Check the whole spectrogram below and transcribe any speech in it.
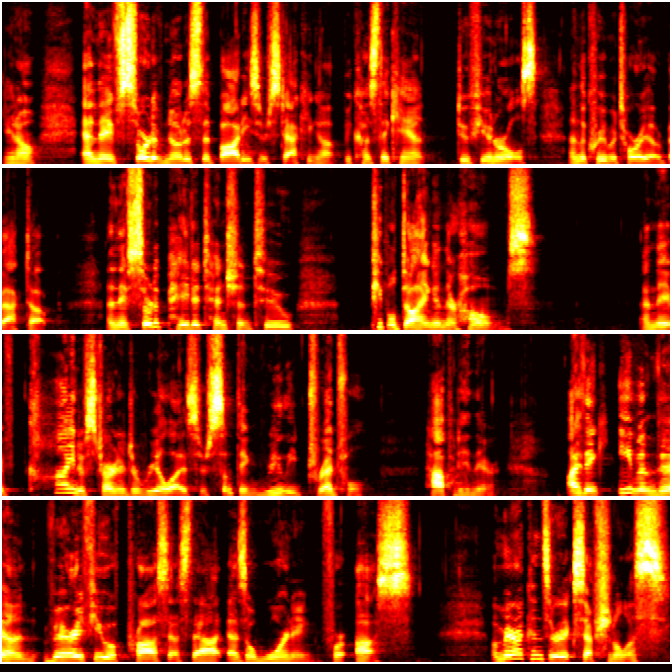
you know? And they've sort of noticed that bodies are stacking up because they can't do funerals and the crematoria are backed up. And they've sort of paid attention to people dying in their homes and they've kind of started to realize there's something really dreadful happening there. I think even then, very few have processed that as a warning for us. Americans are exceptionalists.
